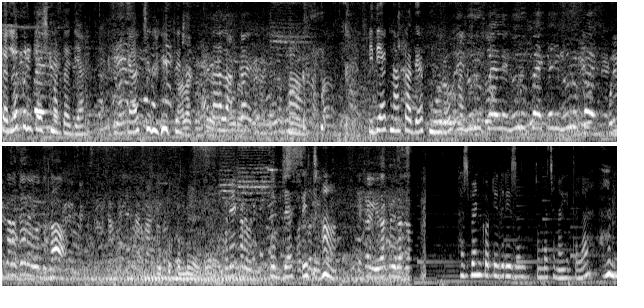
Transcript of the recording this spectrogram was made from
ಕಡಲೆಪುರಿ ಟೇಸ್ಟ್ ಮಾಡ್ತಾ ಇದೆಯಾ ಯಾವ ಚೆನ್ನಾಗಿತ್ತು? ಹಾಂ. ಇದ್ಯಾಕೆ ನಾಲ್ಕು ಅದ್ಯಾಕೆ ಮೂರು? ಉಪ್ಪು ಕಮ್ಮಿ ಆಯ್ತಾ ಉಪ್ಪು ಜಾಸ್ತಿ ಹಾಂ ಹಸ್ಬೆಂಡ್ ಕೊಟ್ಟಿದ್ದ ರೀಸನ್ ತುಂಬ ಚೆನ್ನಾಗಿತ್ತಲ್ಲ? ಒಂದು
